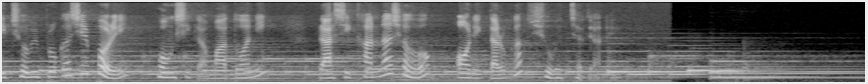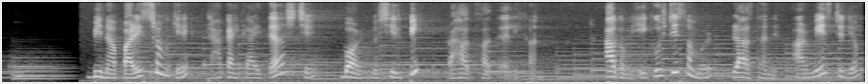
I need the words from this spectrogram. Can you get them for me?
এই ছবি প্রকাশের পরেই হংসিকা মাতোয়ানি, রাশি খান্না সহ অনেক তারকা শুভেচ্ছা জানায়। বিনা পারিশ্রমিকে ঢাকায় গাইতে আসছে বর্ণীয় শিল্পী রাহাত ফাতে আলী খান। আগামী একুশ ডিসেম্বর রাজধানীর আর্মি স্টেডিয়াম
